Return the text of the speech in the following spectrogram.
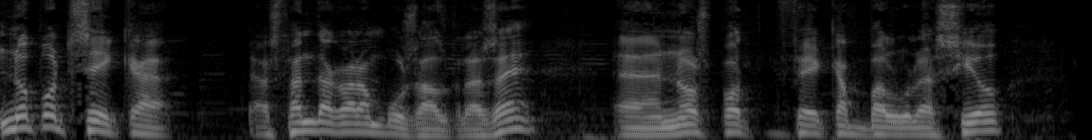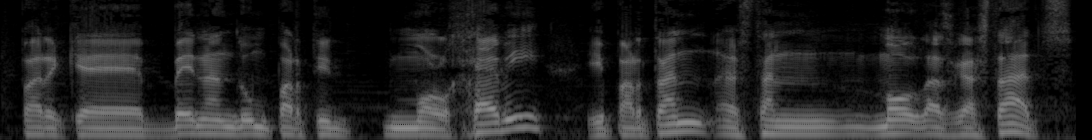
No pot ser que, estan d'acord amb vosaltres, eh? eh? No es pot fer cap valoració perquè venen d'un partit molt heavy i, per tant, estan molt desgastats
